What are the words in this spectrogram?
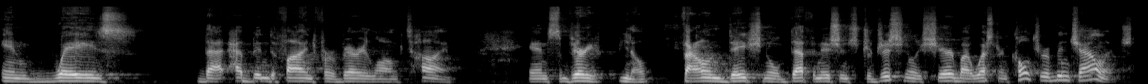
in ways that have been defined for a very long time. And some very, you know, foundational definitions traditionally shared by Western culture have been challenged.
